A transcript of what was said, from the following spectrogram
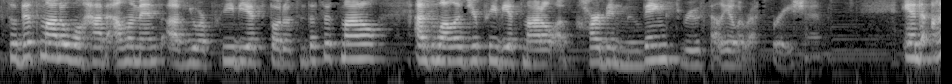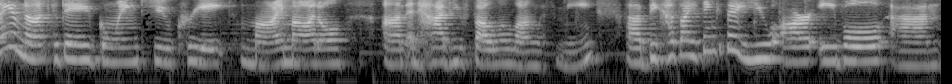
So this model will have elements of your previous photosynthesis model as well as your previous model of carbon moving through cellular respiration. And I am not today going to create my model um, and have you follow along with me uh, because I think that you are able um,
